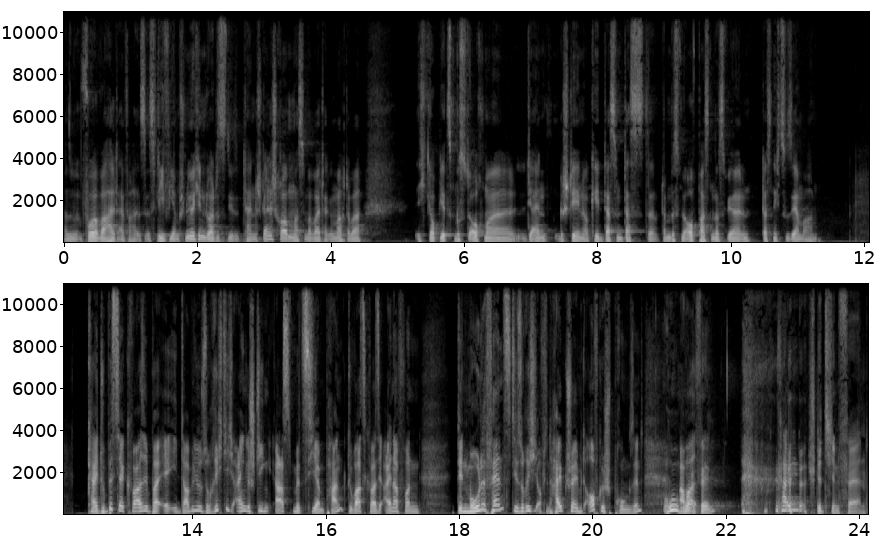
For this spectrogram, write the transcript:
Also vorher war halt einfach, es, es lief wie am Schnürchen, du hattest diese kleinen Stellschrauben, hast immer weiter gemacht, aber ich glaube, jetzt musst du auch mal dir eingestehen, okay, das und das, da, da müssen wir aufpassen, dass wir das nicht zu sehr machen. Kai, du bist ja quasi bei AEW so richtig eingestiegen, erst mit CM Punk. Du warst quasi einer von den Modefans, die so richtig auf den Hype-Trail mit aufgesprungen sind. Oh, Modefan. Kai? Schnittchen-Fan.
